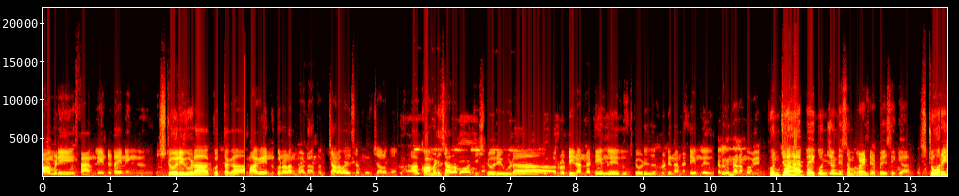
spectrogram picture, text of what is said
కామెడీ ఫ్యామిలీ ఎంటర్టైనింగ్ స్టోరీ కూడా కొత్తగా బాగా ఎన్నుకున్నాడు అనమాట చాలా బాగా తీశాడు చాలా బాగుంది ఆ కామెడీ చాలా బాగుంది స్టోరీ కూడా రొటీన్ అన్నట్టు ఏం లేదు స్టోరీ రొటీన్ అన్నట్టు ఏం లేదు కొంచెం హ్యాపీ కొంచెం డిసప్పాయింటెడ్ బేసిక్ గా స్టోరీ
